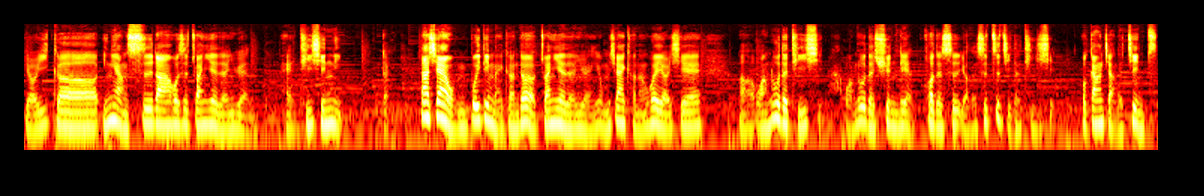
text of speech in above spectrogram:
有一个营养师啦，或是专业人员，哎，提醒你，对。那现在我们不一定每个人都有专业人员，因为我们现在可能会有一些呃网络的提醒，网络的训练，或者是有的是自己的提醒。我刚刚讲的镜子，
